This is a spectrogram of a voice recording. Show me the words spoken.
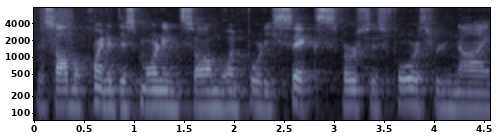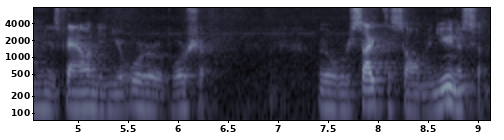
The psalm appointed this morning, Psalm 146, verses 4 through 9, is found in your order of worship. We will recite the psalm in unison.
